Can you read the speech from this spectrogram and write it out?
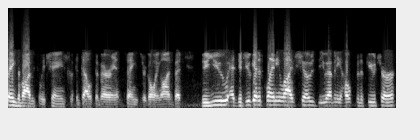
things have obviously changed with the Delta variant. Things are going on, but do you uh, did you get to play any live shows? Do you have any hope for the future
